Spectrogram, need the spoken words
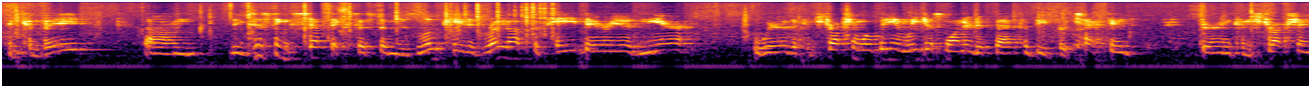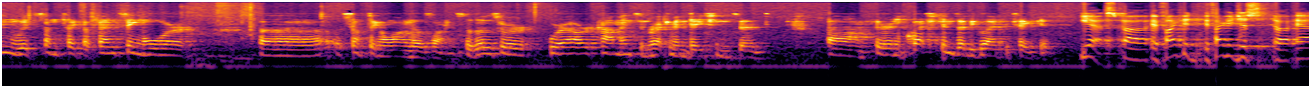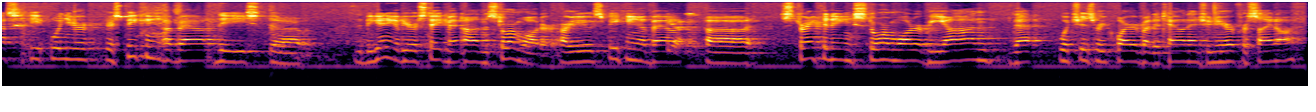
and conveyed. Um, The existing septic system is located right off the paved area near where the construction will be, and we just wondered if that could be protected during construction with some type of fencing or uh, something along those lines. So those were, were our comments and recommendations, and um, if there are any questions, I'd be glad to take it. Yes, uh, if I could, if I could just uh, ask, when you're, you're speaking about the, uh, the beginning of your statement on the stormwater, are you speaking about Yes. uh, strengthening stormwater beyond that which is required by the town engineer for sign-off?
